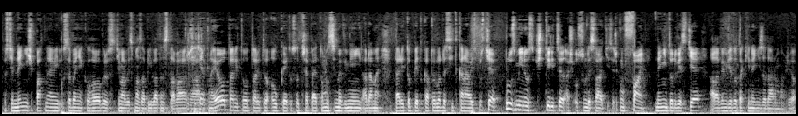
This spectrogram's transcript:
Prostě není špatné mít u sebe někoho, kdo se těma věcma zabývá, ten stavář určitě. a řekne, jo, tady to, tady to, OK, to se třepe, to musíme vyměnit a dáme tady to pětka, tohle desítka navíc. Prostě plus minus 40 40 až 80 tisíc. Řeknu fajn, není to 200, ale vím, že to taky není zadarmo. Že jo?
